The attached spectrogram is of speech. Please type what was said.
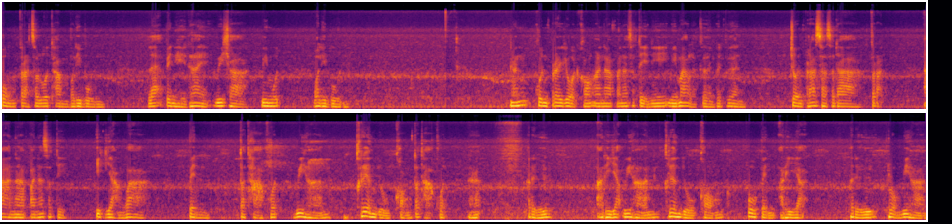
องค์ตรัสรู้ธรรมบริบูรณ์ และเป็นเหตุให้วิชาวิมุตติบริบูรณ์งั้นคุณประโยชน์ของอานาปานสตินี้มีมากเหลือเกินเพื่อนๆ จนพระศาสดาตรัสอานาปานสติอีกอย่างว่าเป็นตถาคตวิหารเครื่องอยู่ของตถาคตนะฮะหรืออริยวิหารเครื่องอยู่ของผู้เป็นอริยะ หรือพรหมวิหาร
